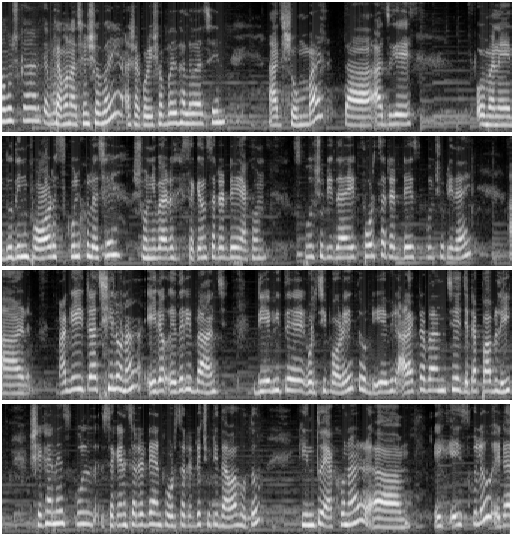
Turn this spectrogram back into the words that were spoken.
নমস্কার, কেমন আছেন সবাই? আশা করি সবাই ভালো আছেন। আজ সোমবার, তা আজকে ও মানে দুদিন পর স্কুল খুলেছে। শনিবার সেকেন্ড স্যাটারডে এখন স্কুল ছুটি দেয় ফোর্থ স্যাটারডে স্কুল ছুটি দেয়। আর আগে এটা ছিল না এইরা এদেরই ব্রাঞ্চ ডিএভিতে ওরচি পড়ে। তো ডিএভির আরেকটা ব্রাঞ্চে যেটা পাবলিক সেখানে school second Saturday and fourth Saturday ছুটি দেওয়া হতো। কিন্তু এখন আর এই স্কুলেও এটা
